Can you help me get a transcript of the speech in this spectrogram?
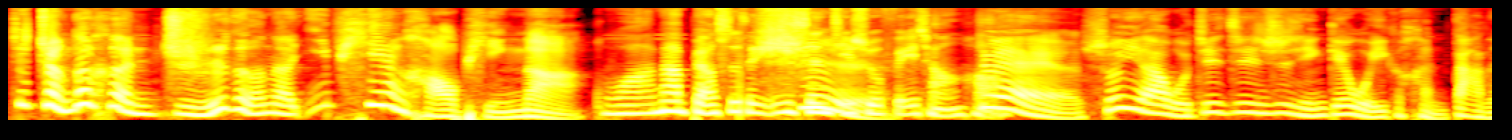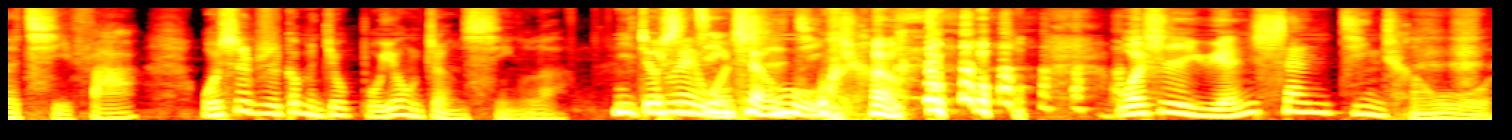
这整的很值得呢，一片好评呐。哇，那表示这医生技术非常好。，对，所以啊，我这件事情给我一个很大的启发，我是不是根本就不用整形了？你就是金城武。我是圆山金城武，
